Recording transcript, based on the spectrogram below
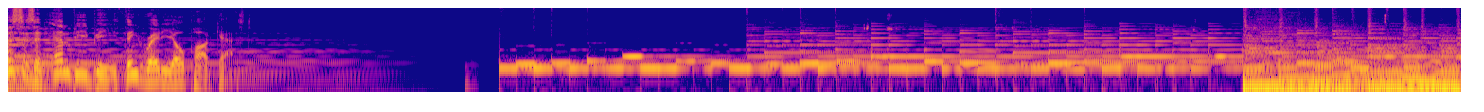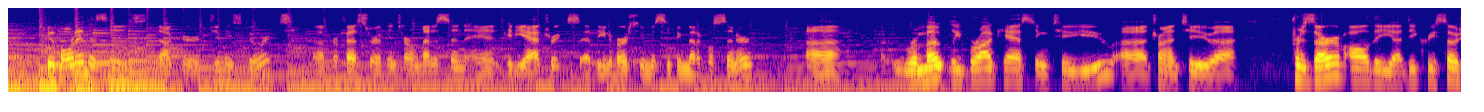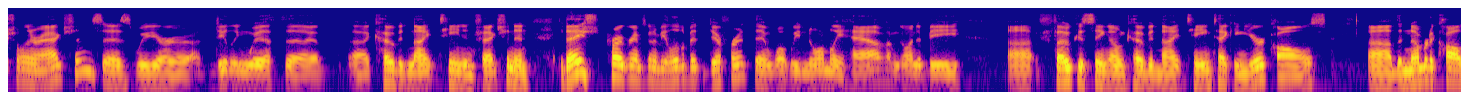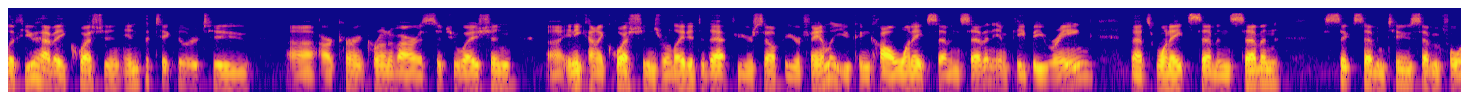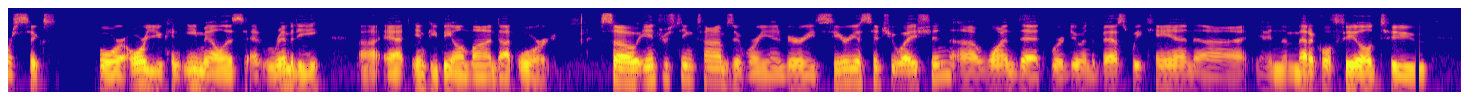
This is an MPB Think Radio podcast. Good morning. This is Dr. Jimmy Stewart, professor of internal medicine and pediatrics at the University of Mississippi Medical Center. Uh, remotely broadcasting to you, uh, trying to uh, preserve all the uh, decreased social interactions as we are dealing with the uh, COVID 19 infection. And today's program is going to be a little bit different than what we normally have. I'm going to be uh, focusing on COVID 19, taking your calls. Uh, the number to call if you have a question in particular to uh, our current coronavirus situation, uh, any kind of questions related to that for yourself or your family, you can call 1 877 MPB Ring. That's 1 877 672 7464, or you can email us at remedy uh, at mpbonline.org. So, interesting times that we're in, very serious situation, uh, one that we're doing the best we can uh, in the medical field to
